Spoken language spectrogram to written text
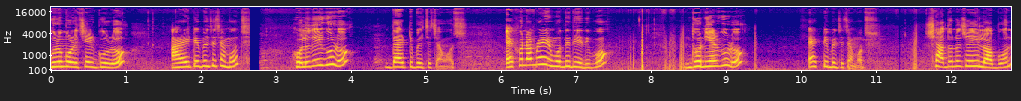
গুঁড়ো মরিচের গুঁড়ো, আড়াই টেবিল চা চামচ। হলুদের গুঁড়ো, দেড় টেবিল চা চামচ। এখন আমরা এর মধ্যে দিয়ে দিব ধনিয়ার গুঁড়ো, এক টেবিল চা চামচ। স্বাদ অনুযায়ী লবণ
